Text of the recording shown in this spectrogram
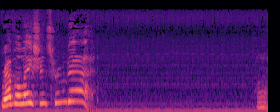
revelations from God. Wow.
